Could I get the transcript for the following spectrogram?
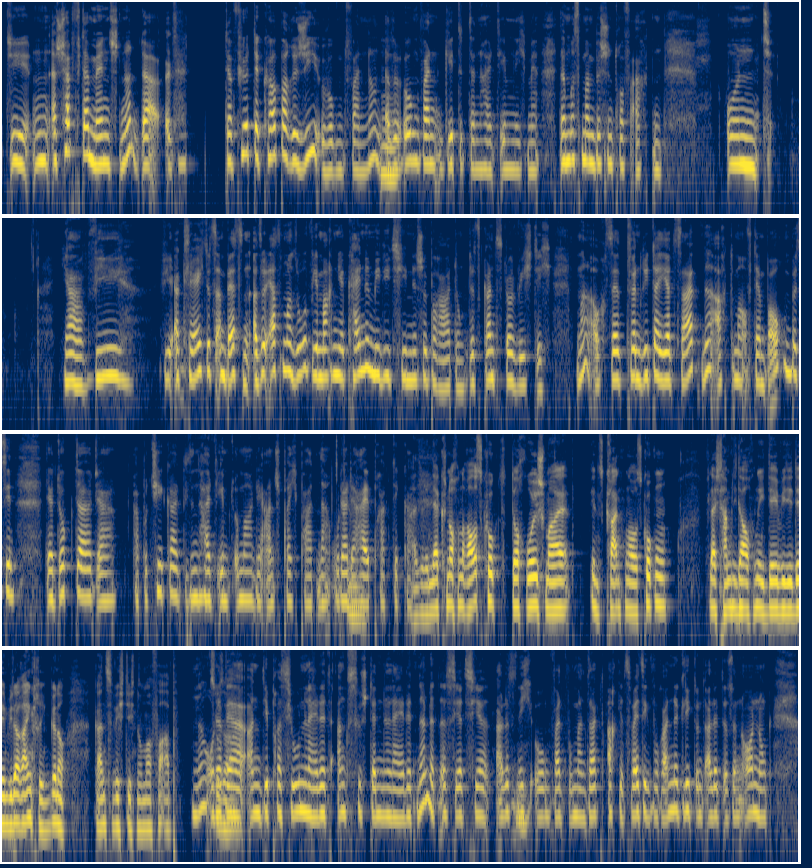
die, ein erschöpfter Mensch, ne, da, da führt der Körper Regie irgendwann. Ne? Mhm. Also irgendwann geht es dann halt eben nicht mehr. Da muss man ein bisschen drauf achten. Und ja, wie, wie erkläre ich das am besten? Also erstmal so, wir machen hier keine medizinische Beratung. Das ist ganz doll wichtig. Ne? Auch selbst wenn Rita jetzt sagt, ne, achte mal auf den Bauch ein bisschen. Der Doktor, der Apotheker, die sind halt eben immer der Ansprechpartner oder genau. der Heilpraktiker. Also wenn der Knochen rausguckt, doch ruhig mal ins Krankenhaus gucken. Vielleicht haben die da auch eine Idee, wie die den wieder reinkriegen. Genau. Ganz wichtig nochmal vorab. Ne, oder wer an Depressionen leidet, Angstzustände leidet, ne, das ist jetzt hier alles mhm. nicht irgendwas, wo man sagt, ach, jetzt weiß ich, woran das liegt und alles ist in Ordnung.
